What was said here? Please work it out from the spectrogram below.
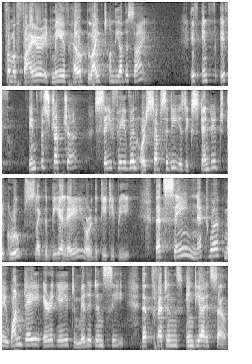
from a fire it may have helped light on the other side. If, if infrastructure, safe haven, or subsidy is extended to groups like the BLA or the TTP, that same network may one day irrigate militancy that threatens India itself.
